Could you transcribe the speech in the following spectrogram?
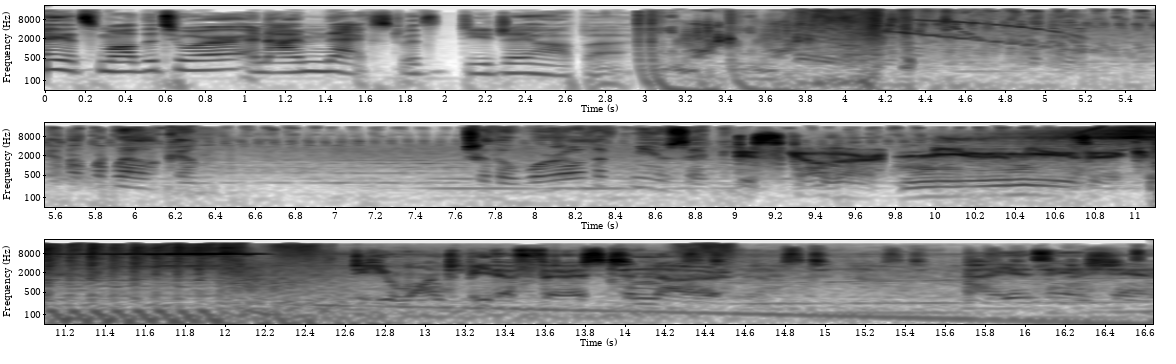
Hey, it's Maud Latour, and I'm next with DJ Hoppa. Welcome to the world of music. Discover new music. Do you want to be the first to know? Pay attention.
